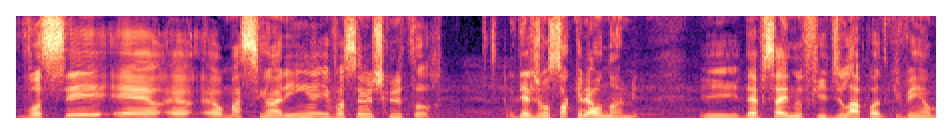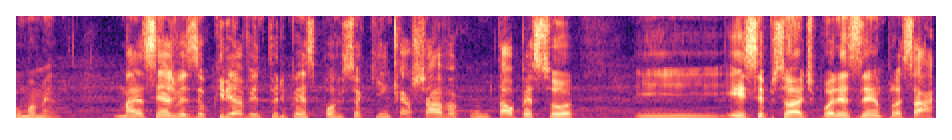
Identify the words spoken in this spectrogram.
você é, é- é uma senhorinha e você é um escritor. Eles vão só criar o nome. E deve sair no feed lá pro que vem em algum momento. Mas assim, às vezes eu crio a aventura e penso, pô, isso aqui encaixava com tal pessoa. E esse episódio, por exemplo, essa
